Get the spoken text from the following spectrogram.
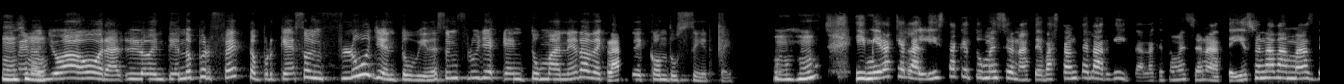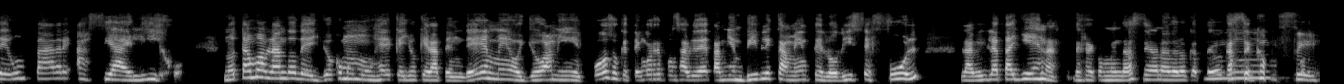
Pero yo ahora lo entiendo perfecto porque eso influye en tu vida, eso influye en tu manera de, de conducirte. Y mira que la lista que tú mencionaste es bastante larguita, la que tú mencionaste, y eso es nada más de un padre hacia el hijo. No estamos hablando de yo como mujer que yo quiera atenderme o yo a mi esposo que tengo responsabilidad también bíblicamente, lo dice full. La Biblia está llena de recomendaciones de lo que tengo que hacer mm, como sí.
